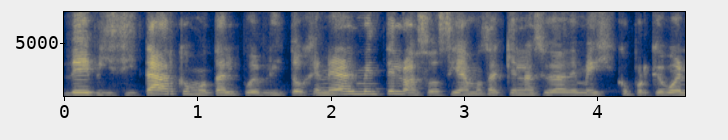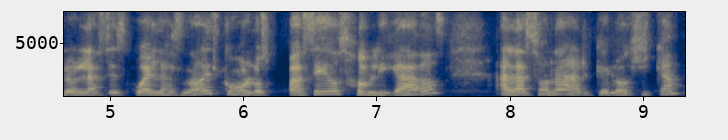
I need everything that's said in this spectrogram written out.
de visitar como tal pueblito. Generalmente lo asociamos aquí en la Ciudad de México porque, bueno, en las escuelas, ¿no? Es como los paseos obligados a la zona arqueológica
